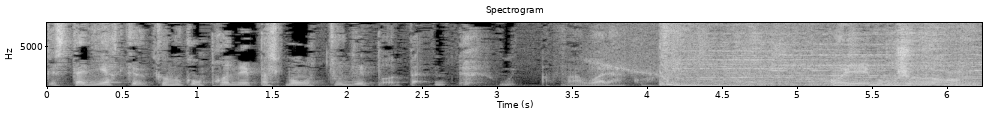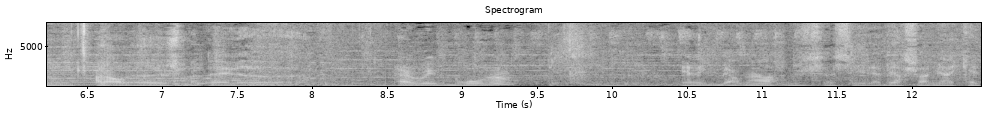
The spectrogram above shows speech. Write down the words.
c'est-à-dire que, que vous comprenez parce que bon tout dépend. pas- Oui, enfin voilà. Oui bonjour. Alors je m'appelle euh, Eric Brunner. Eric Bernard, ça c'est la version américaine.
